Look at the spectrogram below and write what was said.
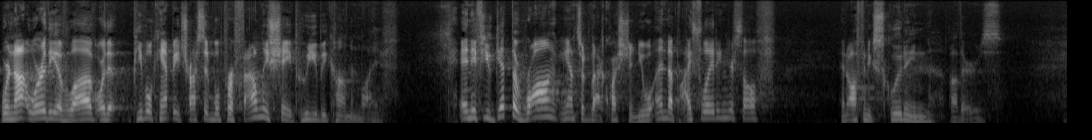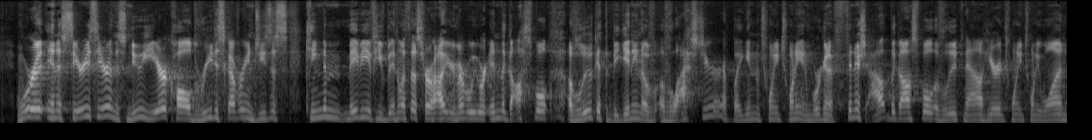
we're not worthy of love or that people can't be trusted will profoundly shape who you become in life. And if you get the wrong answer to that question, you will end up isolating yourself and often excluding others. And we're in a series here in this new year called Rediscovering Jesus' Kingdom. Maybe if you've been with us for a while, you remember we were in the Gospel of Luke at the beginning of, of last year, beginning of 2020, and we're going to finish out the Gospel of Luke now here in 2021.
